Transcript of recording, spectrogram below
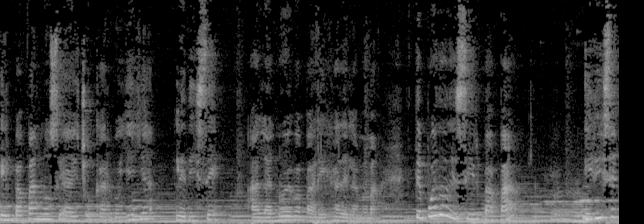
el papá no se ha hecho cargo y ella le dice a la nueva pareja de la mamá, ¿te puedo decir papá? Y dicen,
